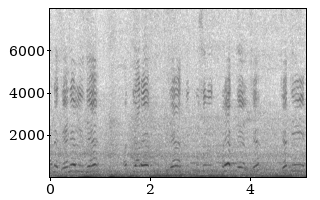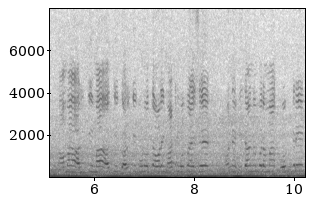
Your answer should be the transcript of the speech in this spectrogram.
અને જેને લીધે અત્યારે જે પીક્યુસી બ્રેક થયેલ છે, જેથી આમાં હલકીમાં હલકી હલકી ગુણવત્તાવાળી માટી વપરાય છે અને બીજા નંબરમાં કોન્ક્રીટ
